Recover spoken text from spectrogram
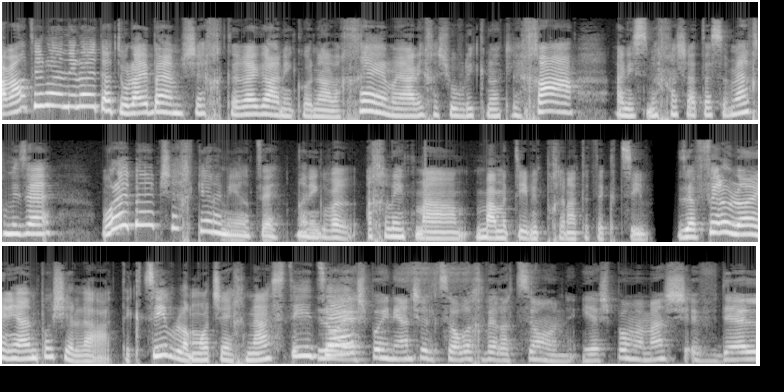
אמרתי לו, אני לא יודעת, אולי בהמשך כרגע אני קונה לכם, היה לי חשוב לקנות לך, אני שמחה שאתה שמח מזה, ואולי בהמשך כן אני ארצה, אני כבר אחליט מה, מה מתאים מבחינת התקציב. זה אפילו לא העניין פה של התקציב, למרות שהכנסתי את זה. לא, יש פה עניין של צורך ורצון. יש פה ממש הבדל,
